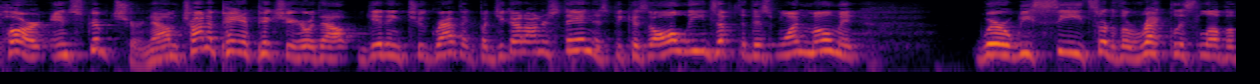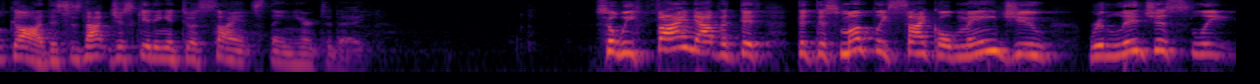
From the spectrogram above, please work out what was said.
part in Scripture. Now, I'm trying to paint a picture here without getting too graphic, but you got to understand this because it all leads up to this one moment where we see sort of the reckless love of God. This is not just getting into a science thing here today. So we find out that this, that this monthly cycle made you religiously,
